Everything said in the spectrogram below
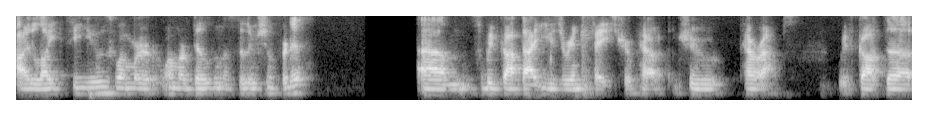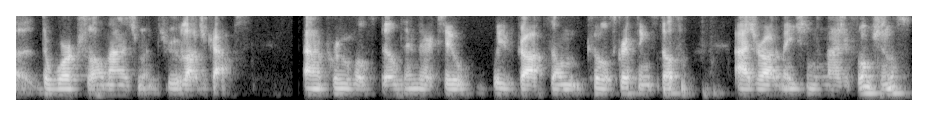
I like to use when we're when we're building a solution for this. Um, so we've got that user interface through Power, through Power Apps. We've got the the workflow management through Logic Apps and approvals built in there too. We've got some cool scripting stuff, Azure Automation and Azure Functions,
